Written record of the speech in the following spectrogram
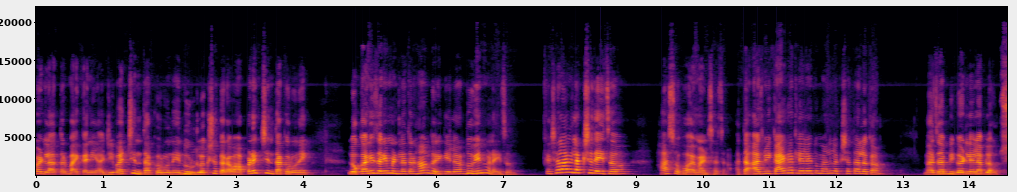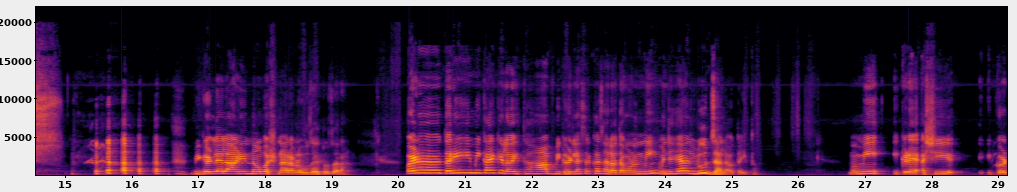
पडला तर बायकांनी अजिबात चिंता करू नये दुर्लक्ष करावं. आपणच चिंता करू नये. लोकांनी जरी म्हटलं तर हां घरी गेल्यावर धुवीन म्हणायचं. कशाला लक्ष द्यायचं? हा स्वभाव आहे माणसाचा. आता आज मी काय घातलेलं आहे तुम्हाला लक्षात आलं का? माझा बिघडलेला ब्लाऊज बिघडलेला आणि न बसणारा ब्लाऊज आहे तो जरा. पण तरीही मी काय केलं? इथं हा बिघडल्यासारखा झाला होता म्हणून मी म्हणजे हे लूज झाला होता इथं. मग मी इकडे अशी इकड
